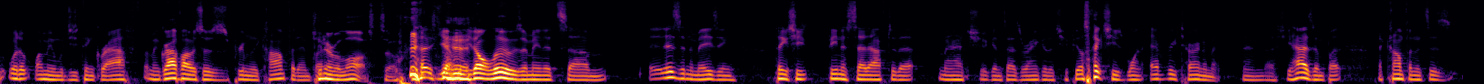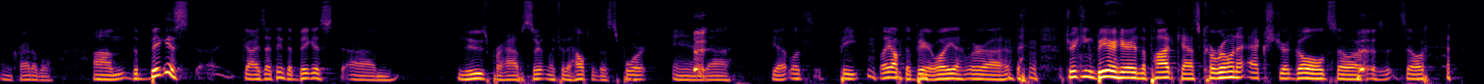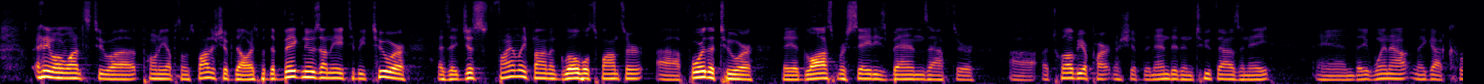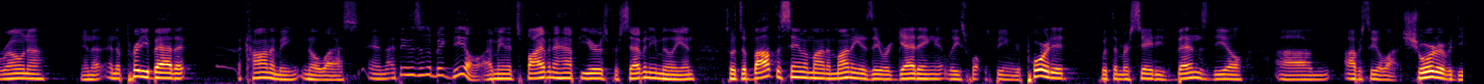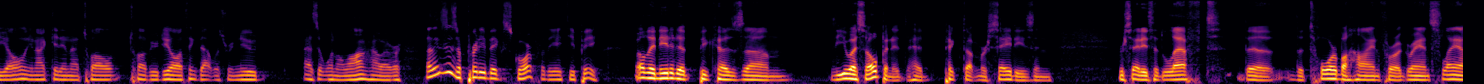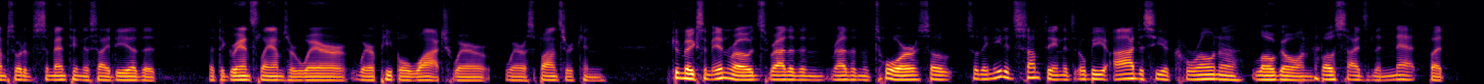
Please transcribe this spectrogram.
What I mean, would you think Graf? I mean, Graf always was supremely confident. She but never lost, so yeah, you don't lose. I mean, it's um, it is an amazing thing. She Venus said after that match against Azarenka that she feels like she's won every tournament, and uh, she hasn't. But that confidence is incredible. Um, the biggest, uh, guys, I think the biggest um, news, perhaps, certainly for the health of the sport, and uh, yeah, let's Pete lay off the beer. Well, yeah, we're uh, drinking beer here in the podcast, Corona Extra Gold. So, uh, so anyone wants to uh, pony up some sponsorship dollars. But the big news on the ATP Tour is they just finally found a global sponsor uh, for the tour. They had lost Mercedes Benz after uh, a 12 year partnership that ended in 2008, and they went out and they got Corona and a, and a pretty bad economy, no less. And I think this is a big deal. I mean, it's five and a half years for 70 million, so it's about the same amount of money as they were getting, at least what was being reported with the Mercedes Benz deal. Um, obviously, a lot shorter of a deal. You're not getting that 12, 12 year deal. I think that was renewed as it went along, however. I think this is a pretty big score for the ATP. Well, they needed it because um, the U.S. Open had, had picked up Mercedes, and Mercedes had left the the tour behind for a Grand Slam, sort of cementing this idea that that the Grand Slams are where where people watch, where where a sponsor can can make some inroads rather than rather than the tour. So so they needed something. It'll be odd to see a Corona logo on both sides of the net, but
